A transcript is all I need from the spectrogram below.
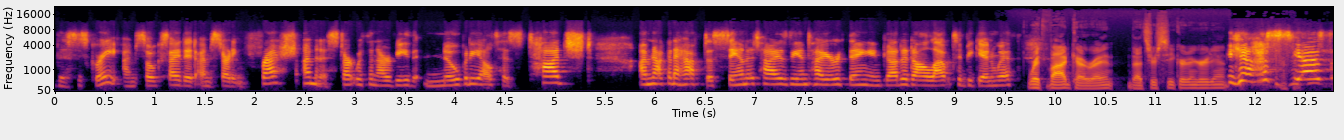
this is great. I'm so excited. I'm starting fresh. I'm going to start with an RV that nobody else has touched. I'm not going to have to sanitize the entire thing and gut it all out to begin with. With vodka, right? That's your secret ingredient? Yes, yes.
